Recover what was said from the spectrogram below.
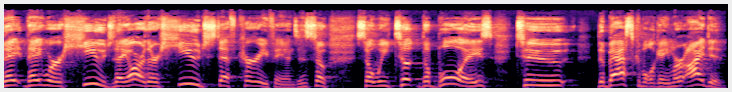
they, they were huge. They are. They're huge Steph Curry fans. And so, so we took the boys to the basketball game, or I did.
